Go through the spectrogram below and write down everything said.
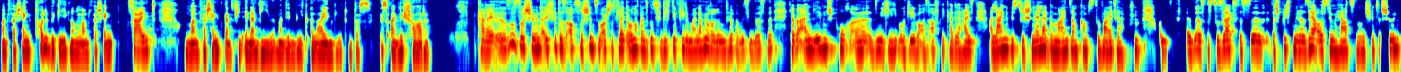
Man verschenkt tolle Begegnungen, man verschenkt Zeit und man verschenkt ganz viel Energie, wenn man den Weg allein geht. Und das ist eigentlich schade. Carla, es ist so schön. Ich finde das auch so schön zum Abschluss. Vielleicht aber noch ganz kurz für dich, die viele meiner Hörerinnen und Hörer wissen das. Ne? Ich habe einen Lebensspruch, äh, den ich liebe und lebe aus Afrika, der heißt, alleine bist du schneller, gemeinsam kommst du weiter. Und äh, das, was du sagst, das, äh, das spricht mir da sehr aus dem Herzen. Und ich finde es schön,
